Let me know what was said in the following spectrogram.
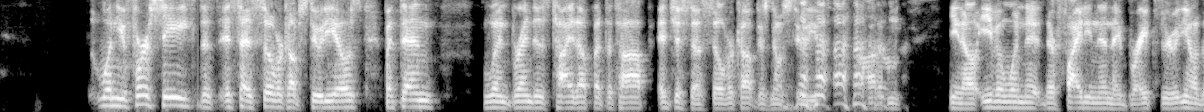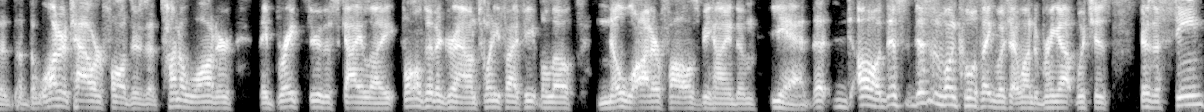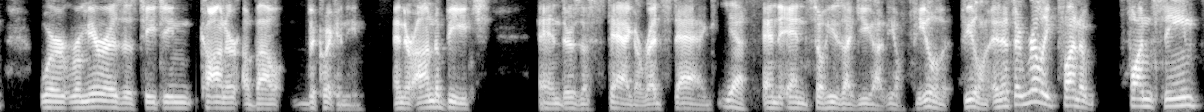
When you first see the, it says Silver Cup Studios, but then when Brenda's tied up at the top, it just says Silver Cup. There's no studios at the bottom. You know, even when they, they're fighting and they break through, you know, the, the, the water tower falls. There's a ton of water. They break through the skylight, fall to the ground 25 feet below. No water falls behind them. Yeah. That, oh, this this is one cool thing which I wanted to bring up, which is there's a scene where Ramirez is teaching Connor about the quickening, and they're on the beach, and there's a stag, a red stag, Yes. and and so he's like, you got you know feel it, feel it, and it's a really fun of fun scene.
